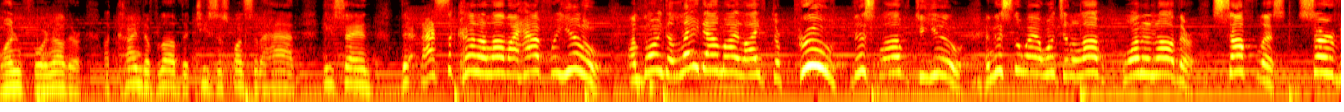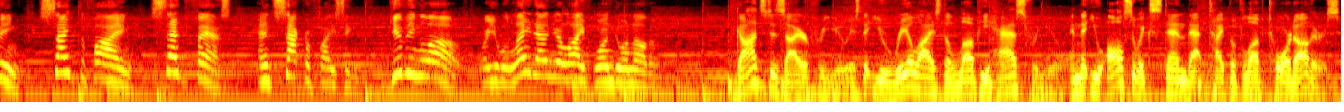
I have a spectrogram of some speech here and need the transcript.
one for another, a kind of love that Jesus wants to have. He's saying, That's the kind of love I have for you. I'm going to lay down my life to prove this love to you. And this is the way I want you to love one another selfless, serving, sanctifying, steadfast, and sacrificing, giving love, where you will lay down your life one to another. God's desire for you is that you realize the love He has for you and that you also extend that type of love toward others.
